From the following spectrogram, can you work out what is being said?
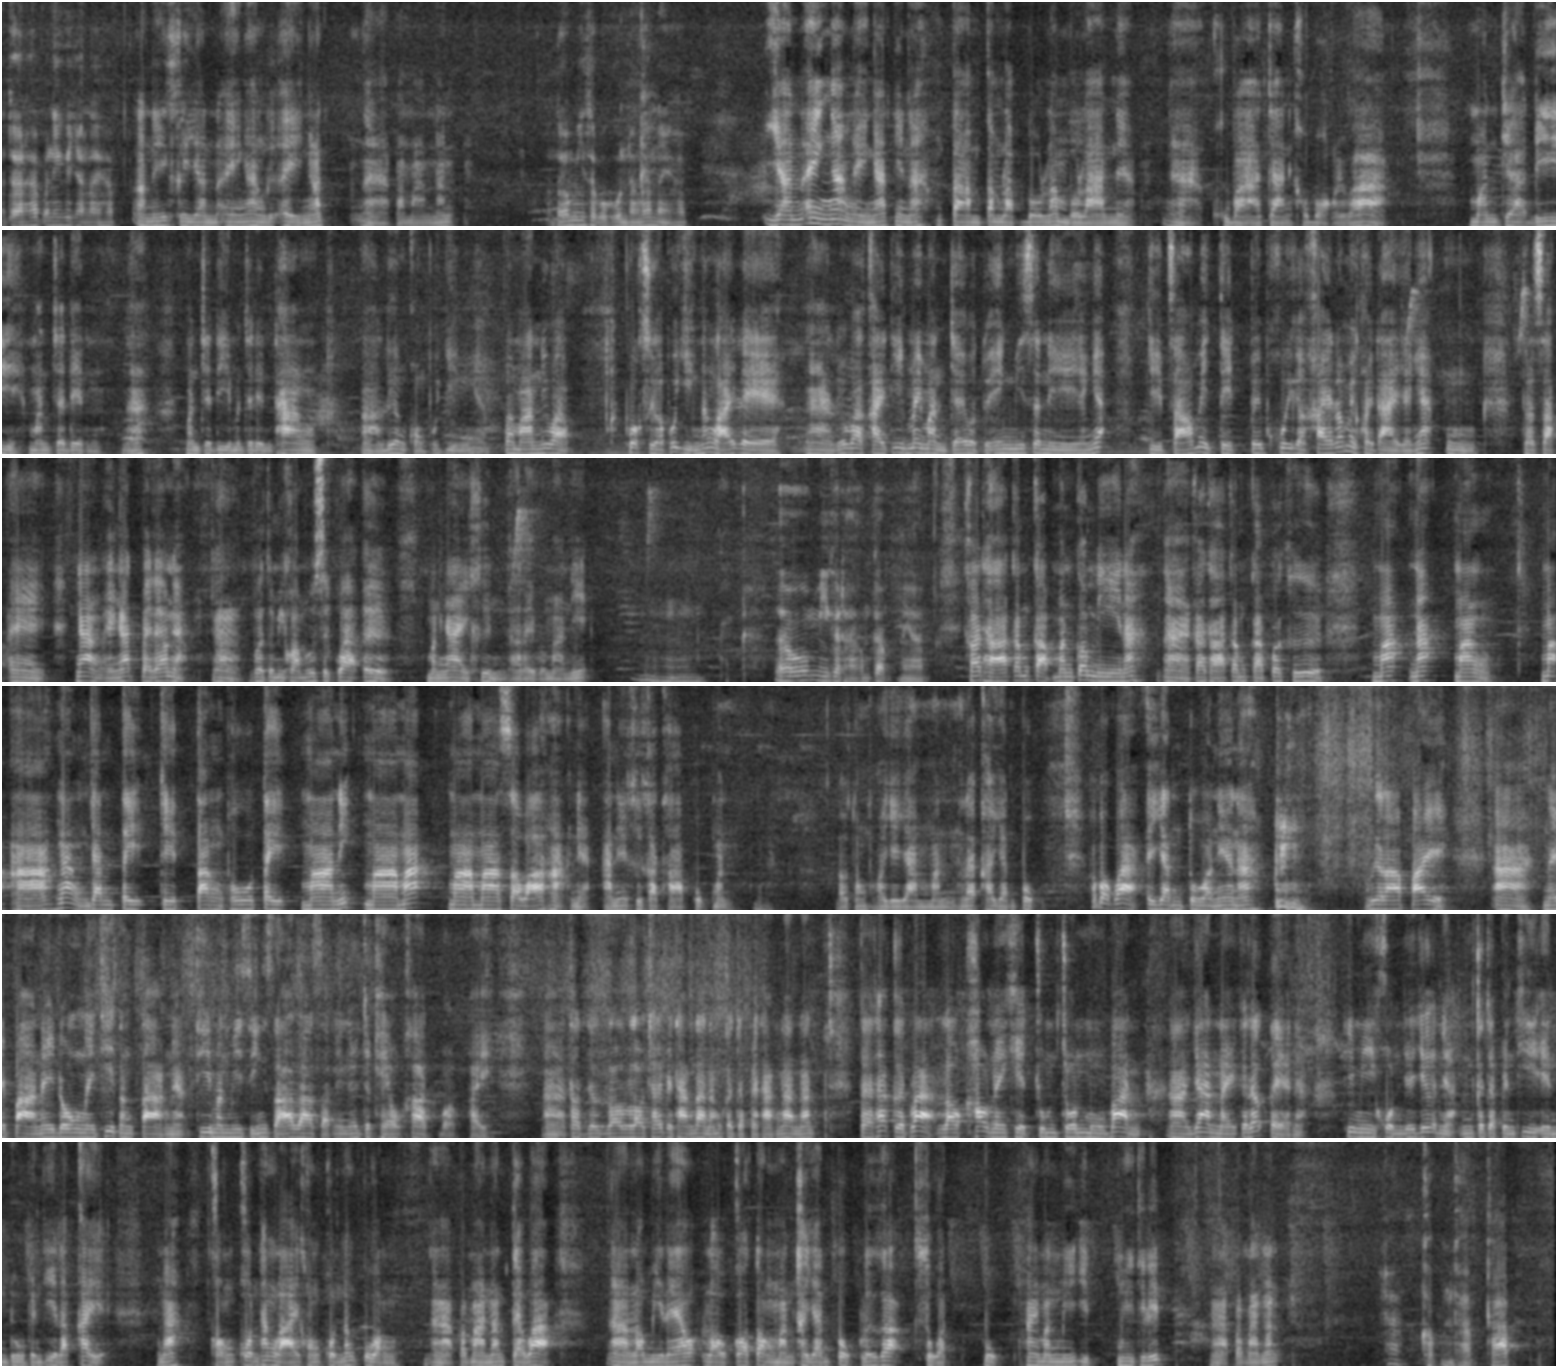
อาจารย์ครับ อันนี้คือยันอะไรครับ อันนี้คือยันไอ้ง่างหรือไอ้งัดอ่าประมาณนั้น แล้วมีสรรพคุณทางด้านไหนครับ ยันไอ้ง่างไอ้งัดเนี่ยนะตามตำรับโบราณโบราณเนี่ยอ่าครูบาอาจารย์เขาบอกเลยว่า มันจะดีมันจะเด่นนะ มันจะดีมันจะเด่นทางอ่าเรื่องของผู้หญิงเนี่ยประมาณที่ว่า พวกเสือผู้หญิงทั้งหลายแหล่อ่าหรือว่าใครที่ไม่มั่นใจว่าตัวเองมีเสน่ห์อย่างเงี้ย จีบสาวไม่ติดไปคุยกับใครแล้วไม่ค่อยได้อย่างเงี้ย อืมแต่สักไอ้ง่างไอ้งัดไปแล้วเนี่ย อ่าก็จะมีความรู้สึกว่า เออ มันง่ายขึ้นอะไรประมาณนี้อืมแล้วมีคาถากำกับไหมครับคาถากำกับมันก็มีนะ อ่าคาถากำกับก็คือมะนะมังมหางั่งยันติจิตตังโพติมานิมามะ มามาสวาหะเนี่ย อันนี้คือคาถาปลุกมัน เราต้องพยายามมันและขยันปลุก เขาบอกว่าไอ้ยันตัวเนี้ยนะ เวลาไปอ่าในป่าในดงในที่ต่างๆ เนี่ย ที่มันมีสิงสาราสัตว์เนี่ยจะแคล้วคลาดปลอดภัยอ่าถ้าเราเราใช้ไปทางด้านนั้นมันก็จะไปทางด้านนั้น แต่ถ้าเกิดว่าเราเข้าในเขตชุมชนหมู่บ้านอ่าย่านไหนก็แล้วแต่เนี่ย ที่มีคนเยอะๆเนี่ยมันก็จะเป็นที่เอ็นดูเป็นที่รักใคร่ นะของคนทั้งหลายของคนทั้งปวงอ่าประมาณนั้นแต่ว่าอ่าเรามีแล้วเราก็ต้องหมันขยันปลุกหรือก็สวดปลุกให้มันมีอิทธิมีอิทธิฤทธิ์อ่าประมาณนั้น ครับ ขอบคุณครับ ครับ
